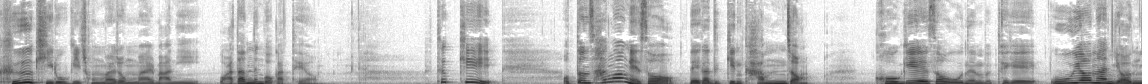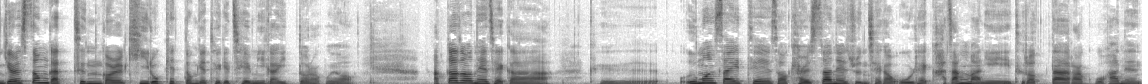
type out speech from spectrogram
그 기록이 정말 정말 많이 와닿는 것 같아요. 특히 어떤 상황에서 내가 느낀 감정, 거기에서 오는 되게 우연한 연결성 같은 걸 기록했던 게 되게 재미가 있더라고요. 아까 전에 제가 그 음원 사이트에서 결산해준 제가 올해 가장 많이 들었다라고 하는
